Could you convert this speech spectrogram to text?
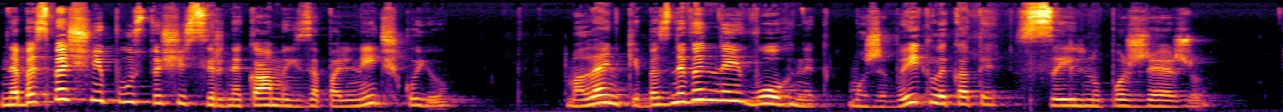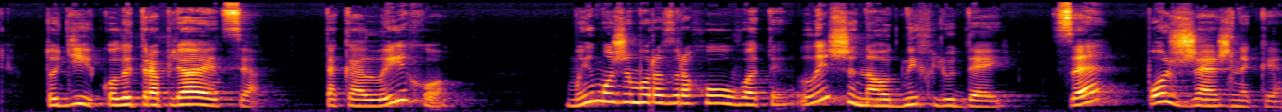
небезпечні пустощі з сірниками і запальничкою. Маленький безневинний вогник може викликати сильну пожежу. Тоді, коли трапляється таке лихо, ми можемо розраховувати лише на одних людей це пожежники.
